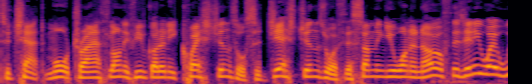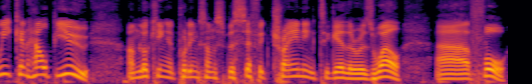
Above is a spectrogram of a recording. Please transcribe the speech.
to chat more triathlon. If you've got any questions or suggestions, or if there's something you want to know, if there's any way we can help you, I'm looking at putting some specific training together as well uh, for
